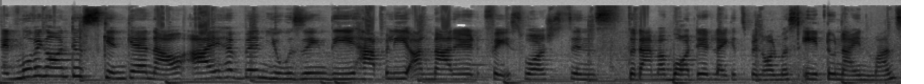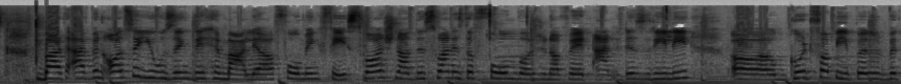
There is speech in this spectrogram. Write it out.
And moving on to skincare now, I have been using the Happily Unmarried face wash since the time I bought it like it's been almost 8 to 9 months but I've been also using the Himalaya foaming face wash. Now this one is the foam version of it and it is really uh, good for people with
